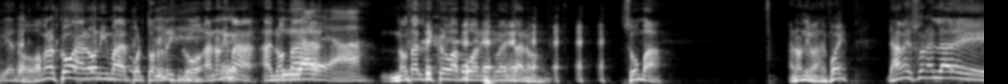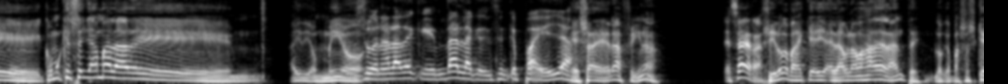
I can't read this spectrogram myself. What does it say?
quieto. Vámonos con Anónima de Puerto Rico. Anónima, anota, A. nota el disco de Bad Bunny. Cuéntanos. Zumba. Anónima, se fue. Déjame sonar la de. ¿Cómo es que se llama la de. Ay, Dios mío. Suena la de Kendall, la que dicen que es para ella. Esa era fina. Esa era. Sí, lo que pasa es que él habla más adelante. Lo que pasa es que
